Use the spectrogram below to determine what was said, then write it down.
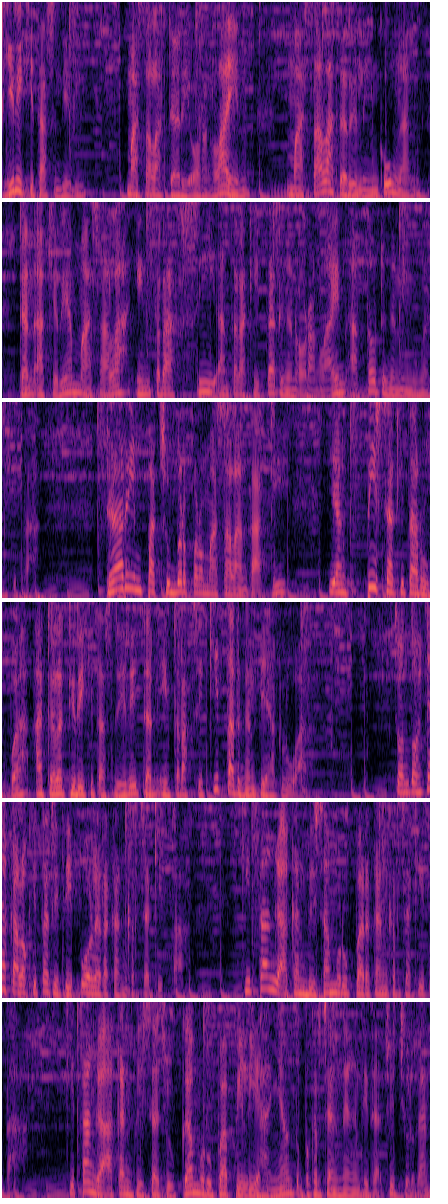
diri kita sendiri, masalah dari orang lain, masalah dari lingkungan, dan akhirnya masalah interaksi antara kita dengan orang lain atau dengan lingkungan kita. Dari empat sumber permasalahan tadi, yang bisa kita rubah adalah diri kita sendiri dan interaksi kita dengan pihak luar. Contohnya kalau kita ditipu oleh rekan kerja kita, kita nggak akan bisa merubah rekan kerja kita. Kita nggak akan bisa juga merubah pilihannya untuk bekerja dengan tidak jujur kan?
